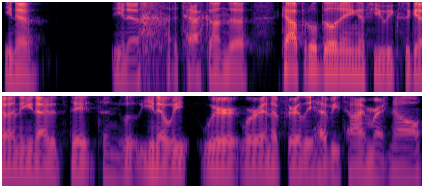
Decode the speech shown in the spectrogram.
you know, you know, attack on the Capitol building a few weeks ago in the United States, and you know we we're we're in a fairly heavy time right now,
